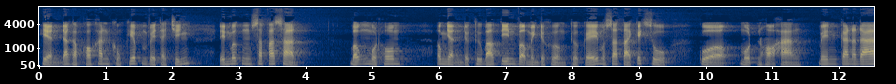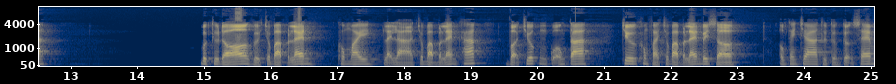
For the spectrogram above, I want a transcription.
Hiện đang gặp khó khăn khủng khiếp về tài chính, Đến mức sắp phá sản. Bỗng một hôm, Ông nhận được thư báo tin vợ mình được hưởng thừa kế một gia tài cách xù Của một họ hàng bên Canada. Bức thư đó gửi cho bà Bland Không may lại là cho bà Bland khác, Vợ trước của ông ta, Chứ không phải cho bà Bland bây giờ. Ông thanh tra thử tưởng tượng xem,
